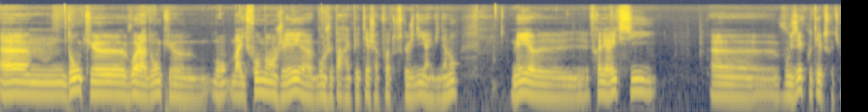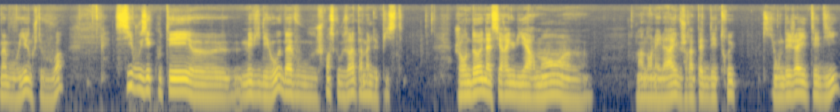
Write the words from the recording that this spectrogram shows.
Euh, donc euh, voilà, donc bon, bah il faut manger. bon, je vais pas répéter à chaque fois tout ce que je dis, hein, évidemment. Mais Frédéric, si vous écoutez, parce que tu m'as voyé, donc je te vous vois. Si vous écoutez mes vidéos, bah vous, je pense que vous aurez pas mal de pistes. J'en donne assez régulièrement euh, hein, dans les lives. Je répète des trucs qui ont déjà été dits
